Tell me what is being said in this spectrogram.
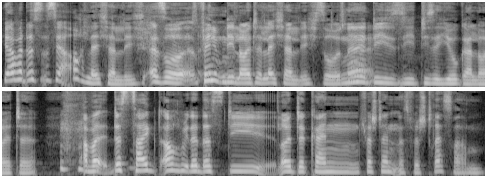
Ja, aber das ist ja auch lächerlich. Also finden die Leute lächerlich so, ne? Total. Die, sie, diese Yoga-Leute. Aber das zeigt auch wieder, dass die Leute kein Verständnis für Stress haben.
